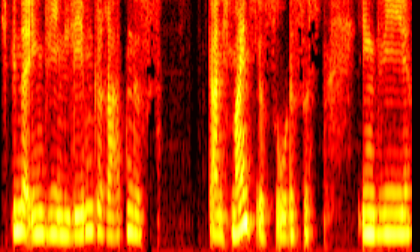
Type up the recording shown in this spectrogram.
ich bin da irgendwie in ein Leben geraten, das gar nicht meins ist. So, das ist irgendwie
